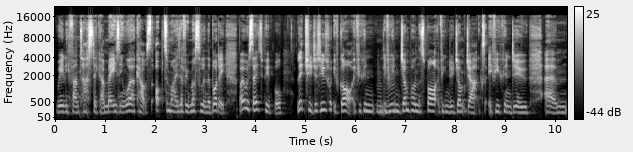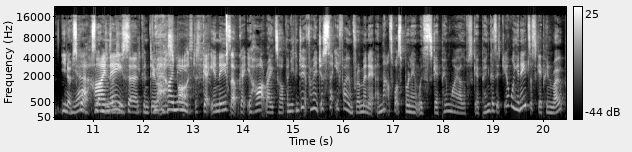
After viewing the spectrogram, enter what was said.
really fantastic, amazing workouts that optimize every muscle in the body. But I always say to people, literally, just use what you've got. If you can, mm-hmm. if you can jump on the spot, if you can do jump jacks, if you can do, um, you know, squats, yeah, high lunges, knees, you, you, can do yeah, it on the spot. Knees. Just get your knees up, get your heart rate up, and you can do it from it. Just set your phone for a minute, and that's what's brilliant with skipping. Why I love skipping because it's all you need is a skipping rope.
